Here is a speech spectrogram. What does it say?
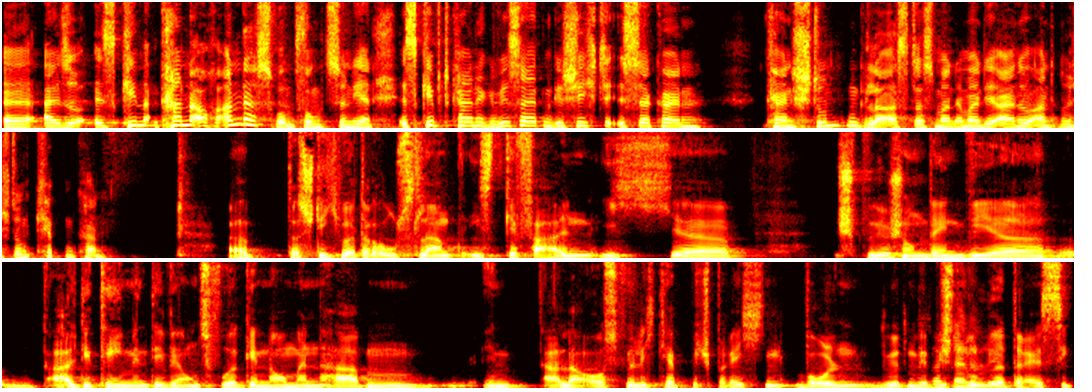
Äh, also es kann auch andersrum funktionieren. Es gibt keine Gewissheiten. Geschichte ist ja kein, kein Stundenglas, dass man immer die eine oder andere Richtung kippen kann. Äh, das Stichwort Russland ist gefallen. Ich äh, spüre schon, wenn wir all die Themen, die wir uns vorgenommen haben, in aller Ausführlichkeit besprechen wollen, würden wir bis 0.30 Uhr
